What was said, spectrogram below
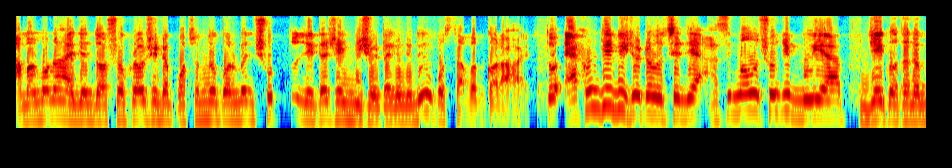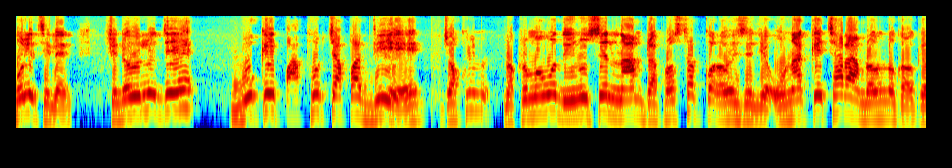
আমার মনে হয় যে, দর্শকরাও সেটা পছন্দ করবেন, সত্য যেটা, সেই বিষয়টাকে যদি উপস্থাপন করা হয়। তো এখন যে বিষয়টা হচ্ছে যে, আসিম সজীব ভুইয়া যে কথাটা বলেছিলেন, সেটা হলো যে বুকে পাথর চাপা দিয়ে যখন ডক্টর মোহাম্মদ ইউনুসের নামটা প্রস্তাব করা হয়েছে যে ওনাকে ছাড়া আমরা অন্য কাউকে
